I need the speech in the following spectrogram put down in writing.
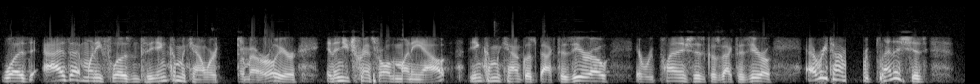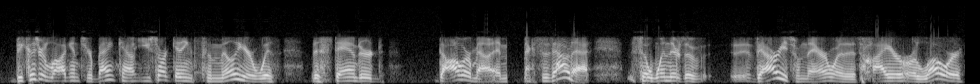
was as that money flows into the income account we were talking about earlier, and then you transfer all the money out, the income account goes back to zero, it replenishes, goes back to zero. Every time it replenishes, because you're logged into your bank account, you start getting familiar with the standard dollar amount it maxes out at. So when there's a it varies from there, whether it's higher or lower,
